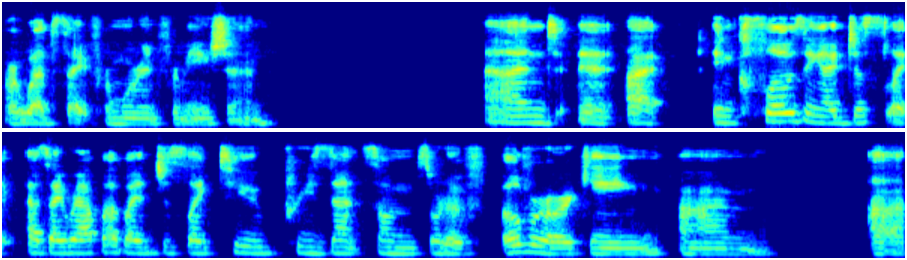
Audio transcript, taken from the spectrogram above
our website for more information. And uh, I, in closing, I'd just like, as I wrap up, I'd just like to present some sort of overarching um, uh,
